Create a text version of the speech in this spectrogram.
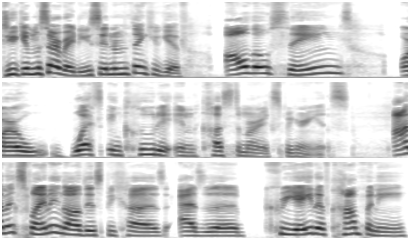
Do you give them a survey? Do you send them a thank you gift? All those things are what's included in customer experience. I'm explaining all this because as a creative company,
